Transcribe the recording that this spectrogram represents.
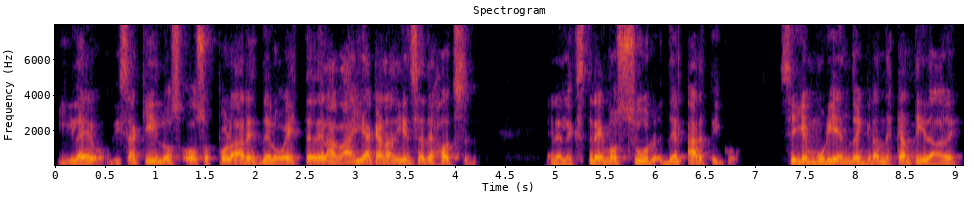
Y leo, dice aquí, los osos polares del oeste de la bahía canadiense de Hudson, en el extremo sur del Ártico, siguen muriendo en grandes cantidades,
